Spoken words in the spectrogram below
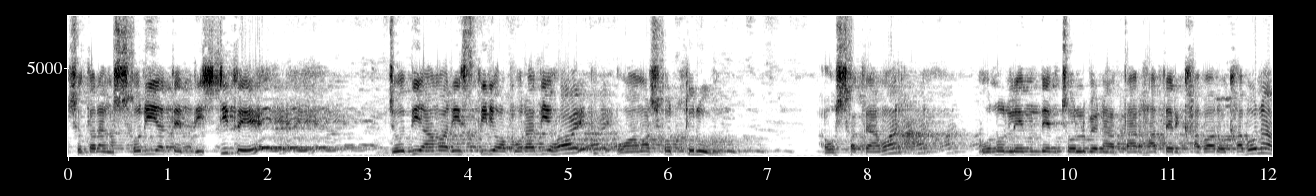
সুতরাং শরিয়াতের দৃষ্টিতে যদি আমার স্ত্রী অপরাধী হয়, ও আমার শত্রু ওর সাথে আমার কোনো লেনদেন চলবে না, তার হাতের খাবারও খাব না,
